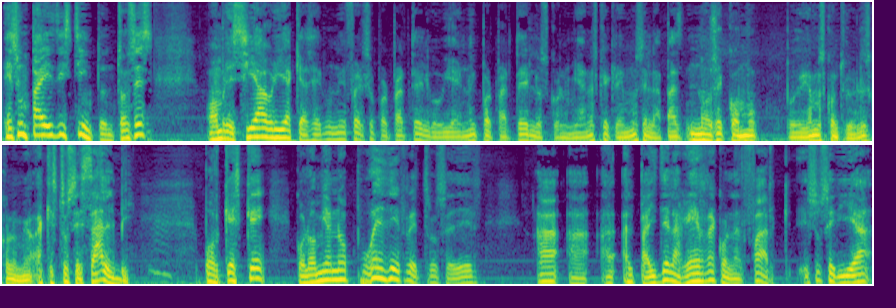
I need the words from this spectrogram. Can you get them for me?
Es un país distinto. Entonces, hombre, sí habría que hacer un esfuerzo por parte del gobierno y por parte de los colombianos que creemos en la paz. No sé cómo podríamos contribuir los colombianos a que esto se salve porque es que Colombia no puede retroceder a- al país de la guerra con las FARC. Eso sería,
